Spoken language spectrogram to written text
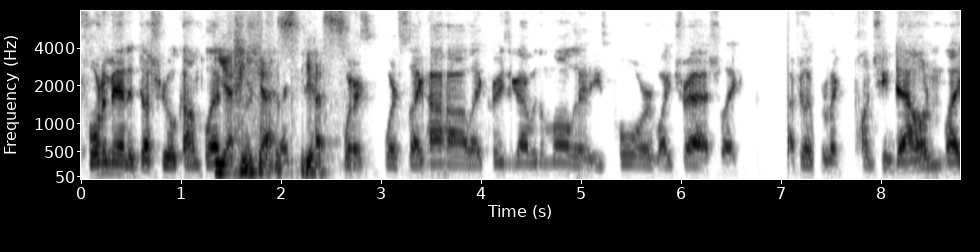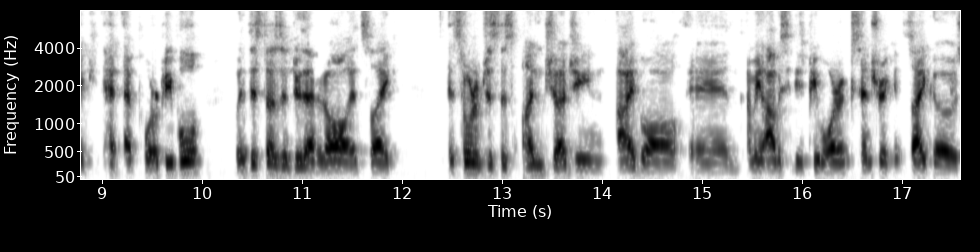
Florida Man industrial complex. Yeah. Yes. like- yes. where it's, where it's like, haha, like crazy guy with a mullet, he's poor, white trash. Like, I feel like we're like punching down like at poor people, but this doesn't do that at all. It's like it's sort of just this unjudging eyeball, and I mean, obviously these people are eccentric and psychos,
